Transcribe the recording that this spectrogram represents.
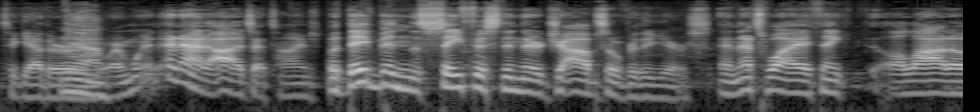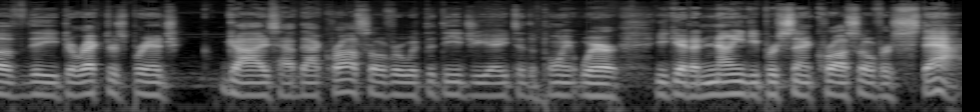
together yeah. and, and at odds at times. But they've been the safest in their jobs over the years. And that's why I think a lot of the director's branch guys have that crossover with the DGA to the point where you get a 90% crossover stat.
